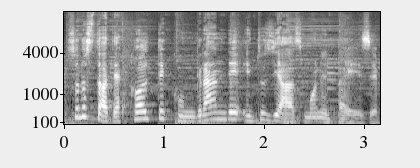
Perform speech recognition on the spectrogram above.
sono state accolte con grande entusiasmo nel paese.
